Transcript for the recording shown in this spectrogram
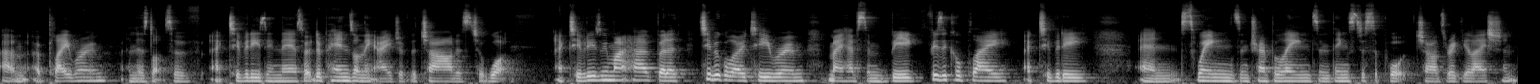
um, a playroom, and there's lots of activities in there. So it depends on the age of the child as to what activities we might have. But a typical OT room may have some big physical play activity and swings and trampolines and things to support child's regulation.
